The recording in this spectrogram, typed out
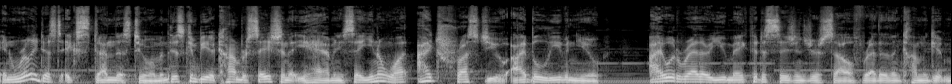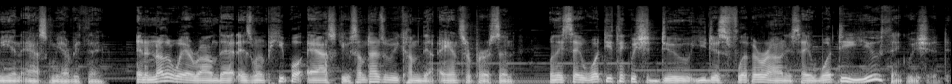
and really just extend this to them. And this can be a conversation that you have and you say, you know what? I trust you. I believe in you. I would rather you make the decisions yourself rather than come and get me and ask me everything. And another way around that is when people ask you, sometimes we become the answer person when they say, What do you think we should do? You just flip it around and say, What do you think we should do?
